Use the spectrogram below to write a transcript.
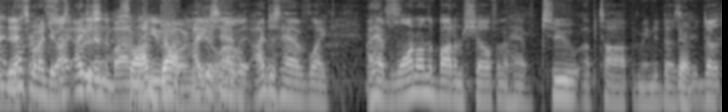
that- the that's what I do. Just I- I put it just- in the bottom so I'm done. I just have it. I just have like I have Yes. one on the bottom shelf and then have two up top. I mean, it doesn't. Yeah. It does.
